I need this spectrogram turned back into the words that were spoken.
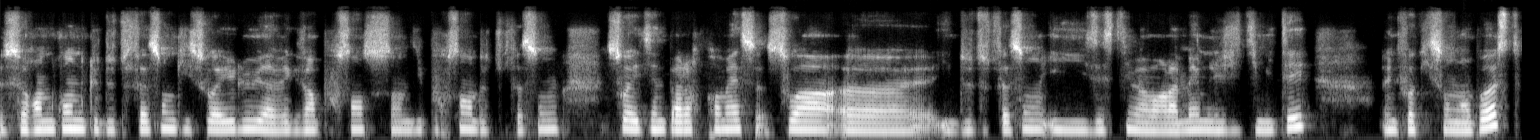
se rendre compte que de toute façon, qu'ils soient élus avec 20%, 70%, de toute façon, soit ils tiennent pas leurs promesses, soit euh, de toute façon, ils estiment avoir la même légitimité une fois qu'ils sont en poste.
